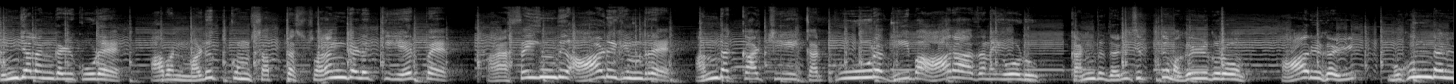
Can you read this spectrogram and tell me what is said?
குஞ்சலங்கள் கூட அவன் மடுக்கும் சப்த ஸ்வரங்களுக்கு ஏற்ப அசைந்து ஆடுகின்ற அந்த காட்சியை கற்பூர தீப ஆராதனையோடு கண்டு தரிசித்து மகிழ்கிறோம். ஆறுகள் முகுந்தன்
